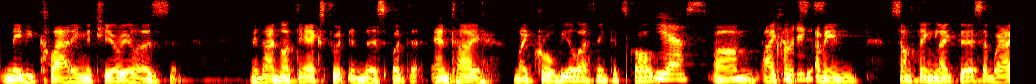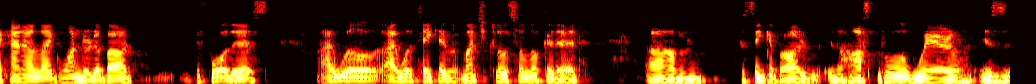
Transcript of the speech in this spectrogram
maybe cladding material as and I'm not the expert in this, but the antimicrobial, I think it's called. Yes. Um, I Coatings. could, I mean, something like this, where I kind of like wondered about before this. I will, I will take a much closer look at it um, to think about in a hospital where is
